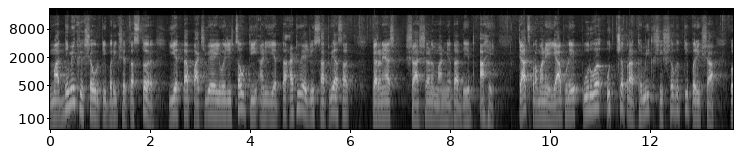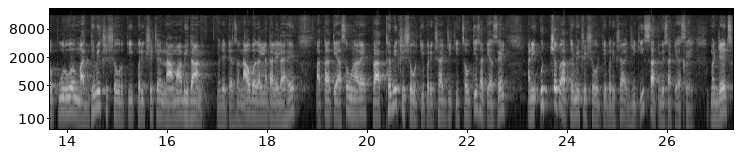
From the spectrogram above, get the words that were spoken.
माध्यमिक शिष्यवृत्ती परीक्षेचा स्तर इयत्ता पाचवीऐवजी चौथी आणि इयत्ता आठवीऐवजी सातवी असा करण्यास शासन मान्यता देत आहे. त्याचप्रमाणे यापुढे पूर्व उच्च प्राथमिक शिष्यवृत्ती परीक्षा व पूर्व माध्यमिक शिष्यवृत्ती परीक्षेचे नामाभिधान म्हणजे त्याचं नाव बदलण्यात आलेलं आहे. आता ते असं होणार आहे प्राथमिक शिष्यवृत्ती परीक्षा जी की चौथीसाठी असेल आणि उच्च प्राथमिक शिष्यवृत्ती परीक्षा जी की सातवीसाठी असेल. म्हणजेच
